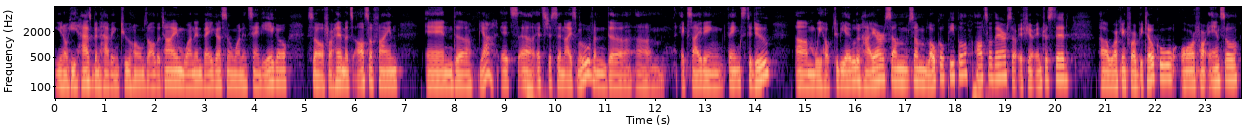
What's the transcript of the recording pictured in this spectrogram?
you know, he has been having two homes all the time, one in Vegas and one in San Diego. So for him, it's also fine. And uh, yeah, it's uh, it's just a nice move and uh, um, exciting things to do. Um, we hope to be able to hire some some local people also there. So if you're interested, uh, working for Bitoku or for Ansel,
